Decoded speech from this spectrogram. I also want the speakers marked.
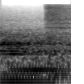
Speaker 1: time.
